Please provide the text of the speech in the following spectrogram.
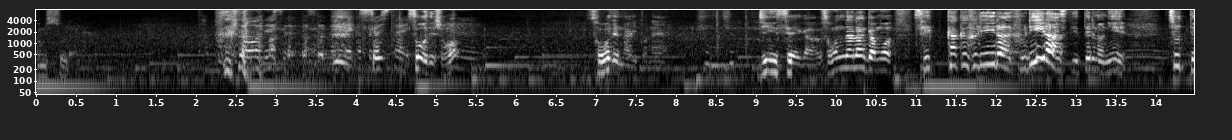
楽しそうだよね。楽しそうです。そんな生活がしたい。そうでしょ、そうでないとね。人生が。そんななんかもうせっかくフリーランフリーランスって言ってるのにちょっと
